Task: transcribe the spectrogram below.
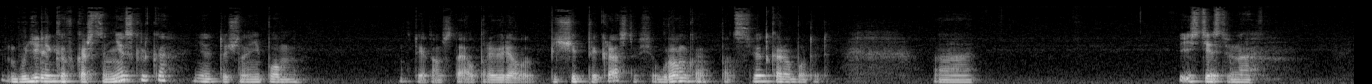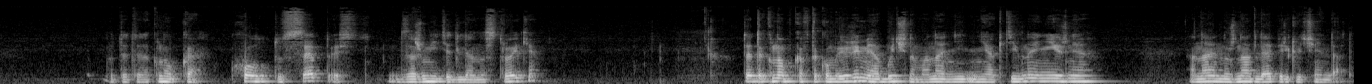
Будильников, кажется, несколько, я точно не помню. Вот я там ставил, проверял, пищит прекрасно, все громко, подсветка работает. А, естественно, вот эта кнопка Hold to Set, то есть зажмите для настройки. Вот эта кнопка в таком режиме обычном, она не, не активная нижняя, она нужна для переключения дат.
